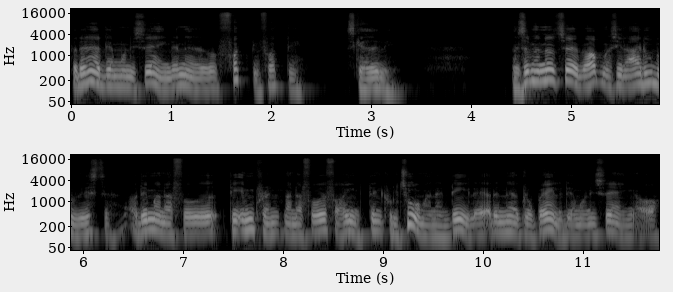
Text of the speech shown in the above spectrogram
Så den her demonisering, den er jo frygtelig, frygtelig skadelig. Man er simpelthen nødt til at gå op med sin eget ubevidste, og det, man har fået, det imprint, man har fået fra den kultur, man er en del af, og den her globale demonisering og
